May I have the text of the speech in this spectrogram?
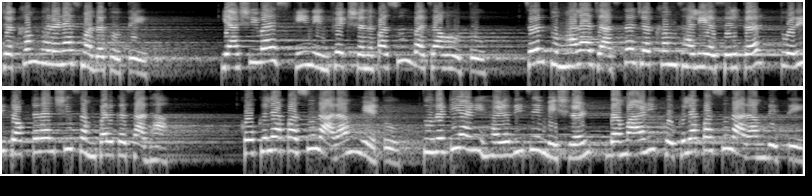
जखम भरण्यास मदत होते. याशिवाय स्किन इन्फेक्शनपासून बचाव होतो. जर तुम्हाला जास्त जखम झाली असेल तर त्वरित डॉक्टरांशी संपर्क साधा. खोकल्यापासून आराम मिळतो. तुरटी आणि हळदीचे मिश्रण दमा आणि खोकल्यापासून आराम देते.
